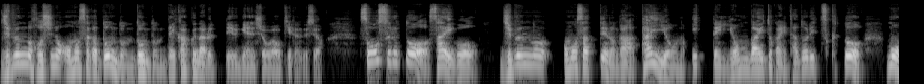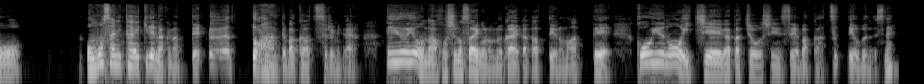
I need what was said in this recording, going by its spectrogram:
自分の星の重さがどんどんどんどんでかくなるっていう現象が起きるんですよ。そうすると、最後、自分の重さっていうのが太陽の1.4倍とかにたどり着くと、もう重さに耐えきれなくなって、うーっドーンって爆発するみたいな。っていうような星の最後の迎え方っていうのもあって、こういうのを 1A 型超新星爆発って呼ぶんですね。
